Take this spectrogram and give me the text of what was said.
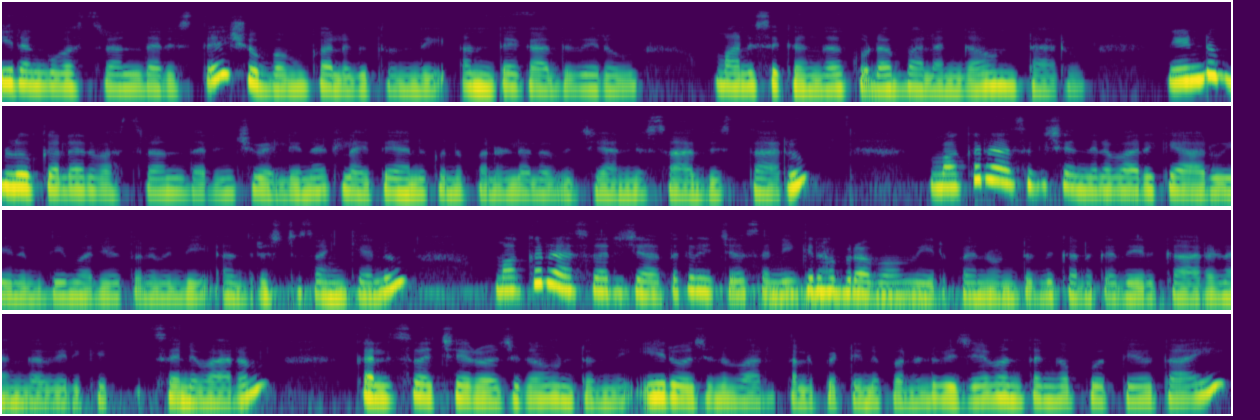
ఈ రంగు వస్త్రాలు ధరిస్తే శుభం కలుగుతుంది. అంతేకాదు వీరు మానసికంగా కూడా బలంగా ఉంటారు. నిండు బ్లూ కలర్ వస్త్రాలను ధరించి వెళ్ళినట్లయితే అనుకున్న పనులలో విజయాన్ని సాధిస్తారు. మకర రాశికి చెందిన వారికి ఆరు ఎనిమిది మరియు తొమ్మిది అదృష్ట సంఖ్యలు. మకర రాశి వారి జాతకరీత్యా శనిగ్రహ ప్రభావం వీరిపైన ఉంటుంది. కనుక దీని కారణంగా వీరికి శనివారం కలిసి వచ్చే రోజుగా ఉంటుంది. ఈ రోజున వారు తలపెట్టిన పనులు విజయవంతంగా పూర్తి అవుతాయి.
